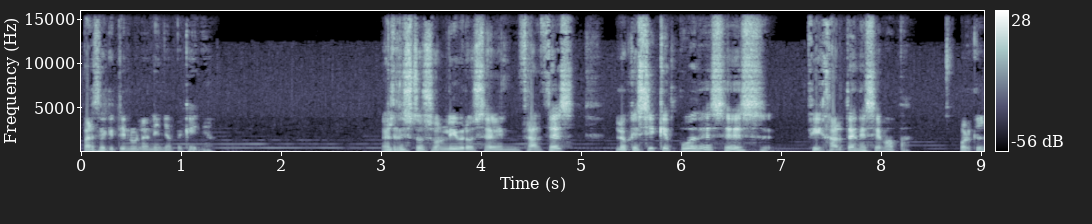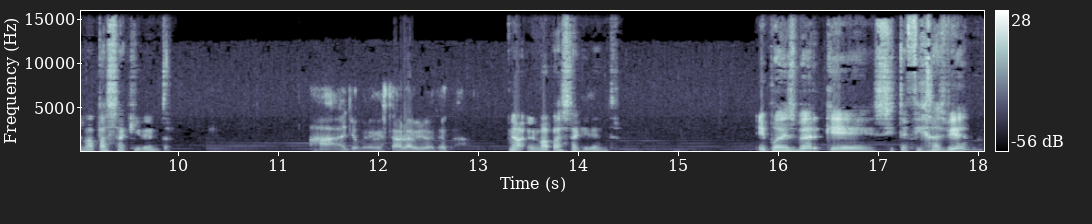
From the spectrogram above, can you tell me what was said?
Parece que tiene una niña pequeña. El resto son libros en francés. Lo que sí que puedes es fijarte en ese mapa. Porque el mapa está aquí dentro. Ah, yo creo que está en la biblioteca. No, el mapa está aquí dentro. Y puedes ver que si te fijas bien,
